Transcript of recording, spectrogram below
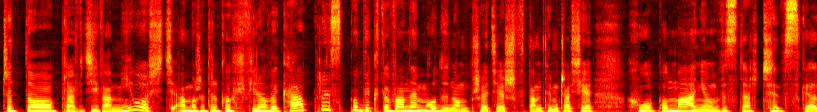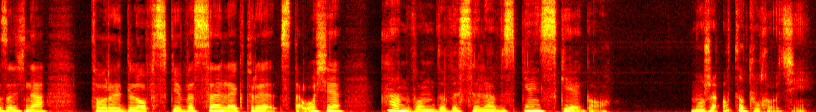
Czy to prawdziwa miłość, a może tylko chwilowy kaprys podyktowany modną przecież w tamtym czasie chłopomanią? Wystarczy wskazać na to rydlowskie wesele, które stało się kanwą do wesela Wyspiańskiego. Może o to tu chodzi?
